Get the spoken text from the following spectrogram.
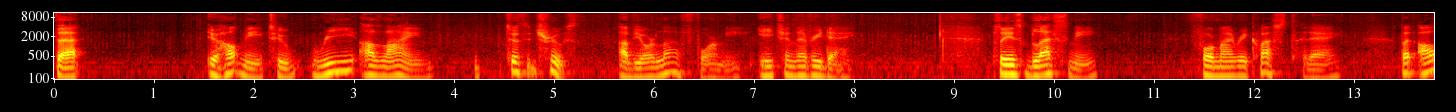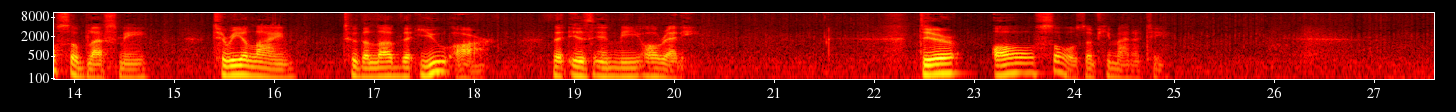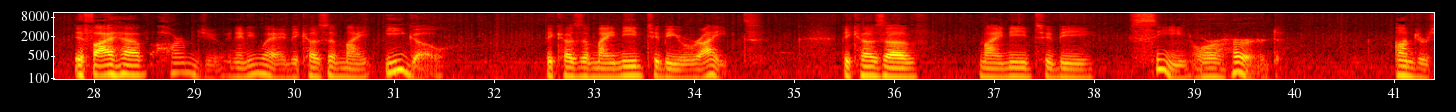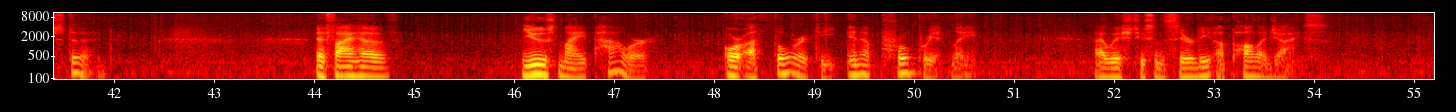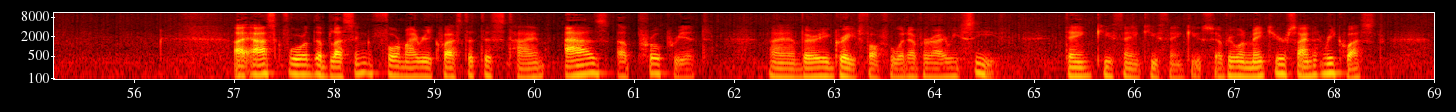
That you help me to realign to the truth of your love for me each and every day. Please bless me for my request today, but also bless me to realign to the love that you are, that is in me already. Dear all souls of humanity. If I have harmed you in any way because of my ego, because of my need to be right, because of my need to be seen or heard, understood, if I have used my power or authority inappropriately, I wish to sincerely apologize. I ask for the blessing for my request at this time as appropriate. I am very grateful for whatever I receive. Thank you, thank you, thank you. So everyone make your silent request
